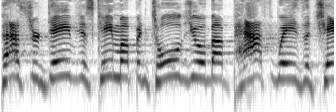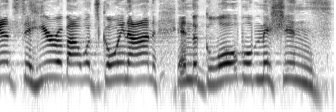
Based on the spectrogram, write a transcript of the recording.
Pastor Dave just came up and told you about Pathways, a chance to hear about what's going on in the global missions.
